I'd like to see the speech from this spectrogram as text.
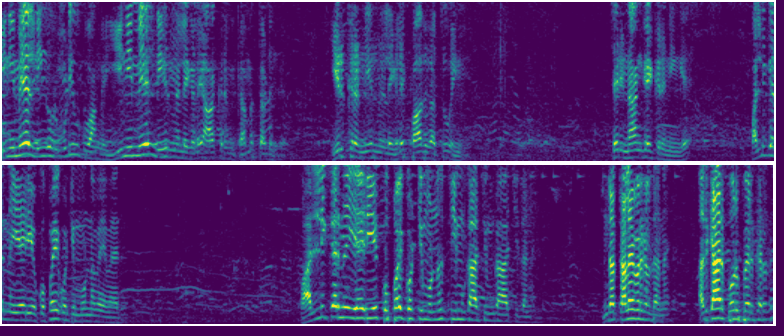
இனிமேல் நீங்கள் ஒரு முடிவுக்கு வாங்க. இனிமேல் நீர்நிலைகளை ஆக்கிரமிக்காமல் தடுங்க. இருக்கிற நீர்நிலைகளை பாதுகாத்து வைங்க. சரி நான் கேட்குறேன் நீங்கள் பள்ளிக்கரணை ஏரியை குப்பை கொட்டி முன்னவன் வேறு பள்ளிக்கரணை ஏரியை குப்பை கொட்டி முன்னு திமுக அதிமுக ஆட்சி தானே? இந்த தலைவர்கள் தானே? அதுக்கு யார் பொறுப்பேற்கிறது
